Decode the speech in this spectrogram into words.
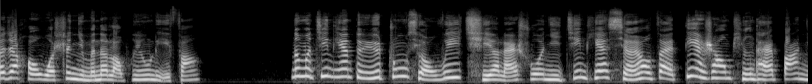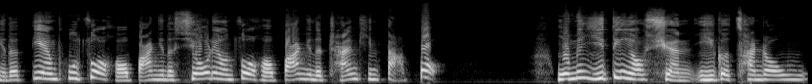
大家好，我是你们的老朋友李芳。那么今天对于中小微企业来说，你今天想要在电商平台把你的店铺做好，把你的销量做好，把你的产品打爆，我们一定要选一个参照物。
